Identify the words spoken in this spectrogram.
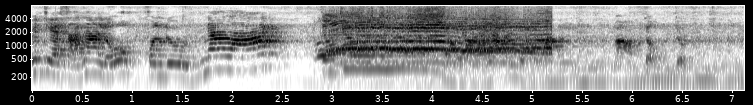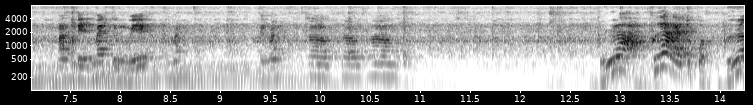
วิทยาศาสตร์น่ารู้ คนดูน่ารักจุ๊บจุ๊บเบาจบจบมันติดแม่ถึงวิเห็นไหมเห็นไหมเออเออเออเพื่อเพื่ออะไรทุกคนเพื่อ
